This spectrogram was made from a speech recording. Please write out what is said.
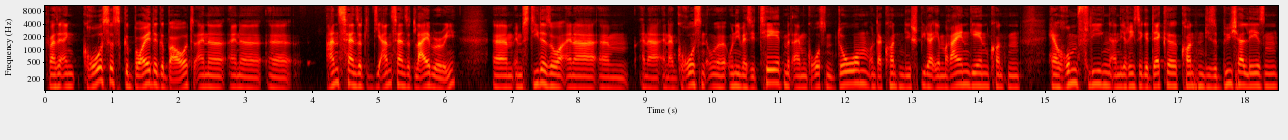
quasi ein großes Gebäude gebaut, eine, eine äh, uncensored, die Uncensored Library, ähm, im Stile so einer, ähm, einer, einer großen Universität mit einem großen Dom und da konnten die Spieler eben reingehen, konnten herumfliegen an die riesige Decke, konnten diese Bücher lesen,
